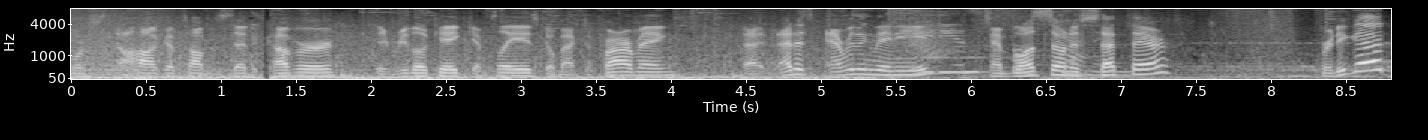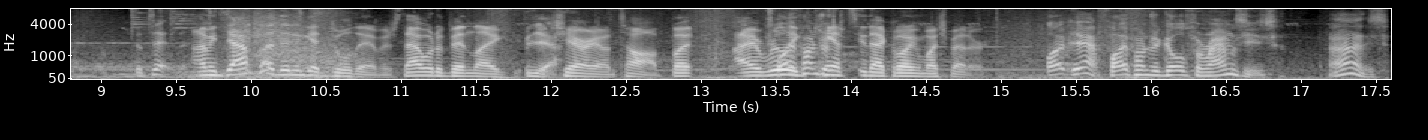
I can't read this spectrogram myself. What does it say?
forces Dahak up top instead to cover. They relocate, get plays, go back to farming. That, that is everything they need. Radiant And Bloodstone is set there. Pretty good. That's it. I mean, downside didn't get dual damage. That would have been like the Yeah. cherry on top. But I really can't see that going much better. Five, yeah, 500 gold for Ramses. Ah, he's-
